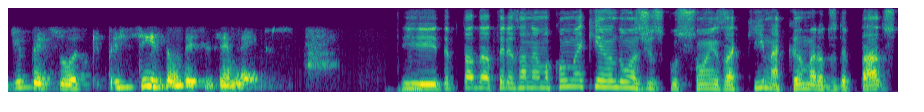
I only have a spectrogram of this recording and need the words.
de pessoas que precisam desses remédios. E, deputada Teresa Nelma, como é que andam as discussões aqui na Câmara dos Deputados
